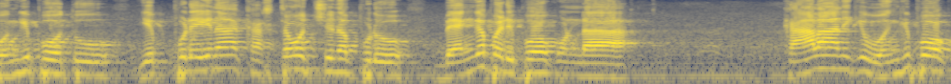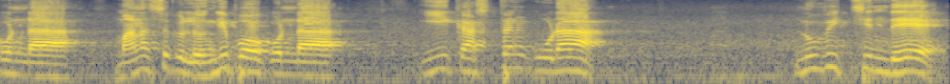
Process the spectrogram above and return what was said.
పొంగిపోతూ ఎప్పుడైనా కష్టం వచ్చినప్పుడు బెంగపడిపోకుండా కాలానికి వంగిపోకుండా మనసుకు లొంగిపోకుండా ఈ కష్టం కూడా నువ్విచ్చిందే.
